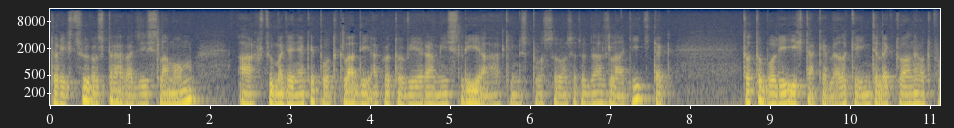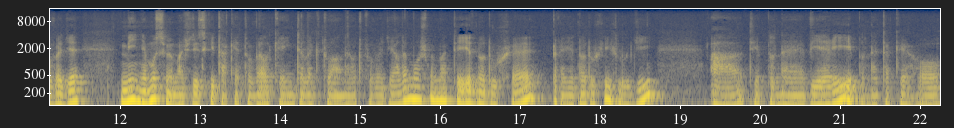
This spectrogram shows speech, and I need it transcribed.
ktorí chcú rozprávať s islamom a chcú mať aj nejaké podklady, ako to viera myslí a akým spôsobom sa to dá zladiť, tak toto boli ich také veľké intelektuálne odpovede my nemusíme mať vždy takéto veľké intelektuálne odpovede, ale môžeme mať tie jednoduché pre jednoduchých ľudí a tie plné viery, plné takého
